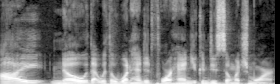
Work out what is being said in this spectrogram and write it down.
I know that with a one-handed forehand, you can do so much more.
